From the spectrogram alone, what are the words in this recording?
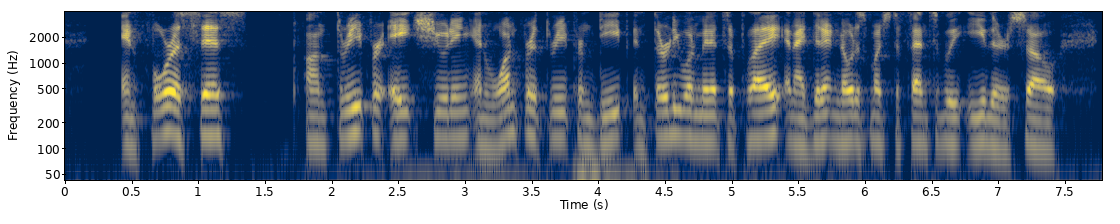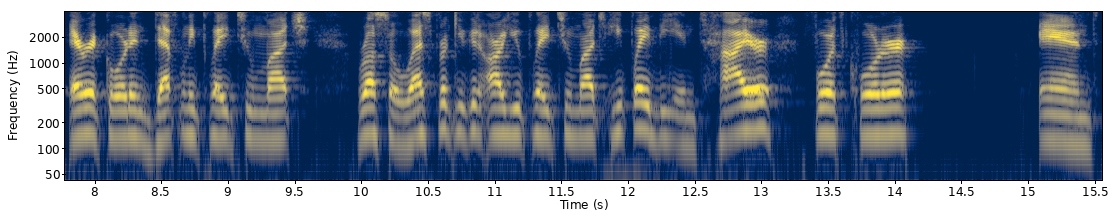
and 4 assists on three for eight shooting and one for three from deep in 31 minutes of play, and I didn't notice much defensively either. So Eric Gordon definitely played too much. Russell Westbrook, you can argue, played too much. He played the entire fourth quarter and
